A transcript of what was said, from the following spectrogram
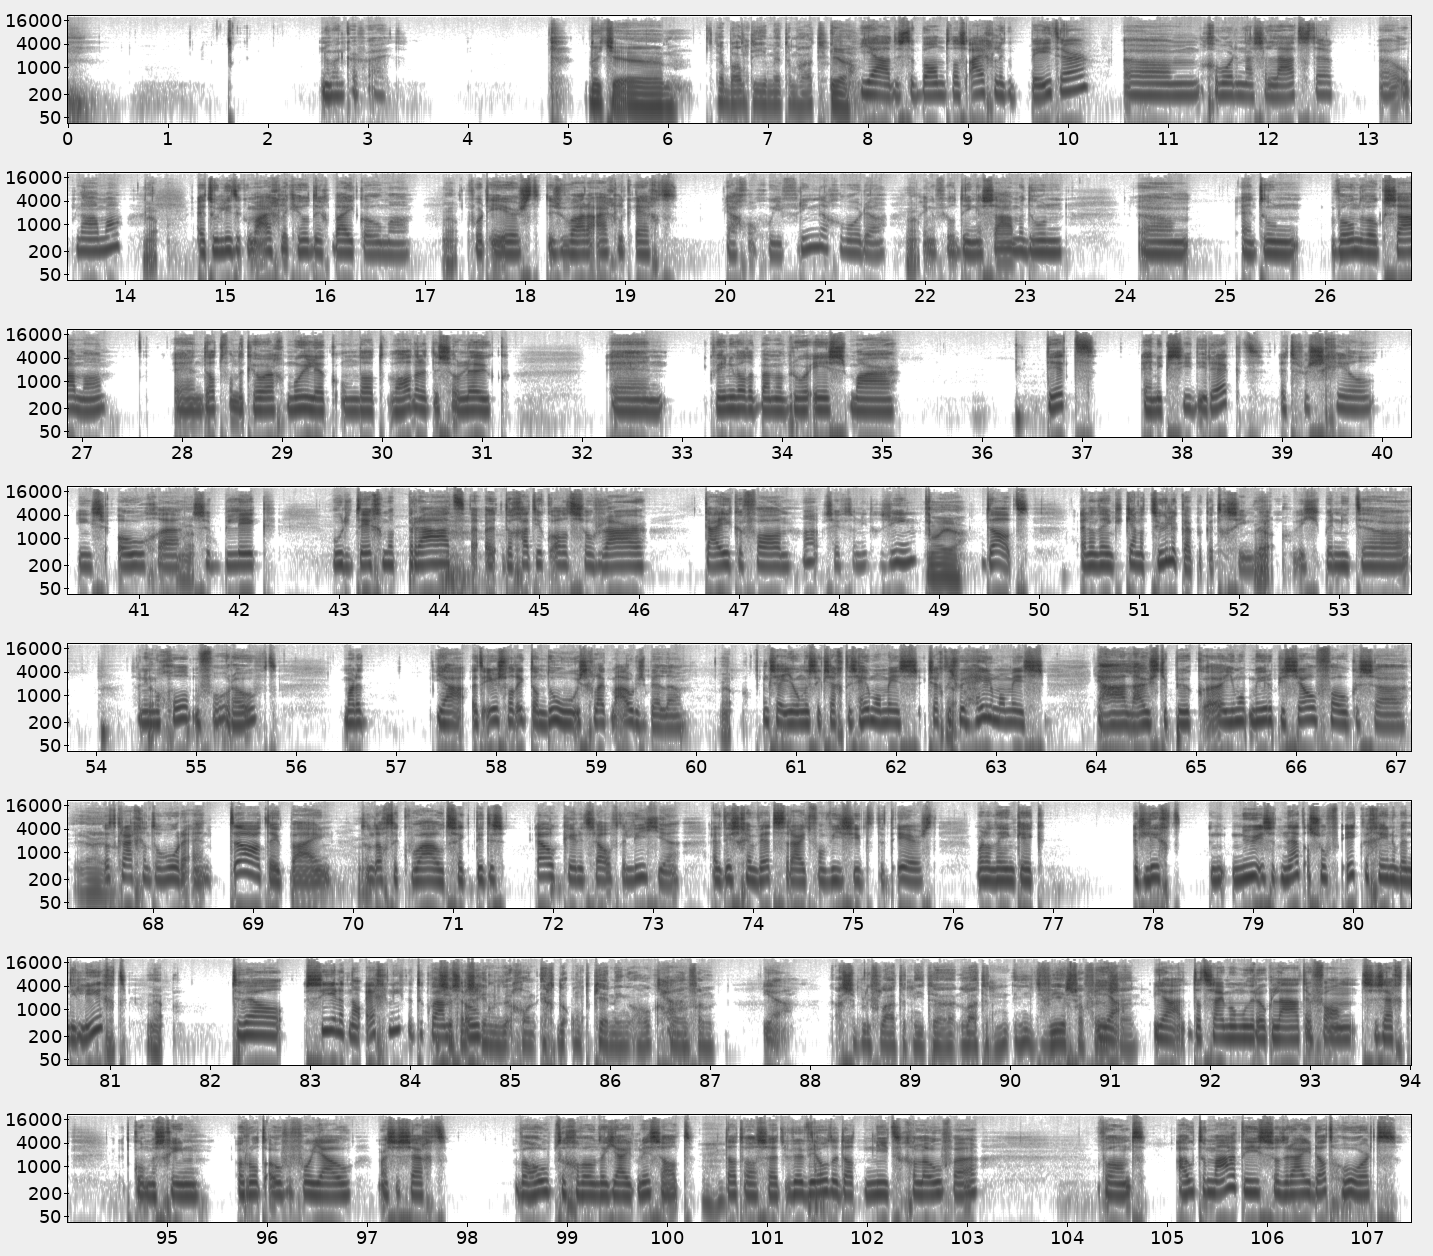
nu ben ik er even uit. Dat je, eh, de band die je met hem had. ja, Ja, dus de band was eigenlijk beter ehm, geworden na zijn laatste eh, opname. Ja. En toen liet ik hem eigenlijk heel dichtbij komen Ja. voor het eerst. Dus we waren eigenlijk echt ja, gewoon goede vrienden geworden. Ja. We gingen veel dingen samen doen. Ehm, en toen woonden we ook samen. En dat vond ik heel erg moeilijk, omdat we hadden het dus zo leuk. En ik weet niet wat het bij mijn broer is, maar dit en ik zie direct het verschil in zijn ogen, Ja. zijn blik, hoe hij tegen me praat. Eh, eh, dan gaat hij ook altijd zo raar kijken van, ah, ze heeft het niet gezien. oh ja, Dat. En dan denk ik, ja, natuurlijk heb ik het gezien. Ja. Weet je, ik ben niet, zo niet mijn gol op mijn voorhoofd. Maar dat, ja, het eerste wat ik dan doe, is gelijk mijn ouders bellen. Ja. Ik zei, jongens, ik zeg, het is helemaal mis. Ik zeg, het is weer helemaal mis. Ja, luister, Puk, eh, je moet meer op jezelf focussen. Dat krijg je te horen. En dat deed pijn. Toen dacht ik, wauw, dit is elke keer hetzelfde liedje. En het is geen wedstrijd van wie ziet het het eerst. Maar dan denk ik, het ligt, nu is het net alsof ik degene ben die ligt. Ja. Terwijl, zie je het nou echt niet? En toen Is kwamen het ze ook, misschien gewoon echt de ontkenning ook? Ja. Gewoon van, ja, alsjeblieft laat het niet, eh, laat het niet weer zo ver Ja. zijn. ja, dat zei mijn moeder ook later van, ze zegt, het komt misschien rot over voor jou. Maar ze zegt, we hoopten gewoon dat jij het mis had. Mhm. Dat was het. We wilden dat niet geloven. Want automatisch, zodra je dat hoort,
